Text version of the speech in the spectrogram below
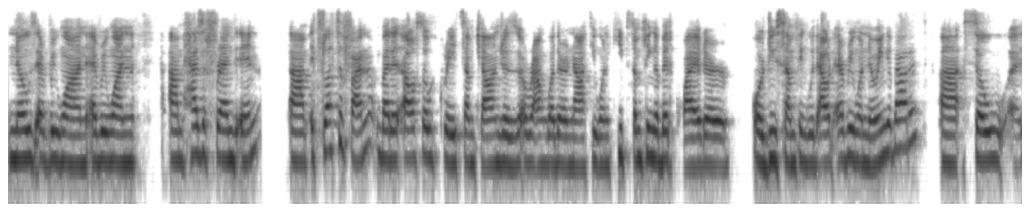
knows everyone. Everyone um, has a friend in. Um, it's lots of fun, but it also creates some challenges around whether or not you want to keep something a bit quieter or do something without everyone knowing about it. Uh, so uh,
